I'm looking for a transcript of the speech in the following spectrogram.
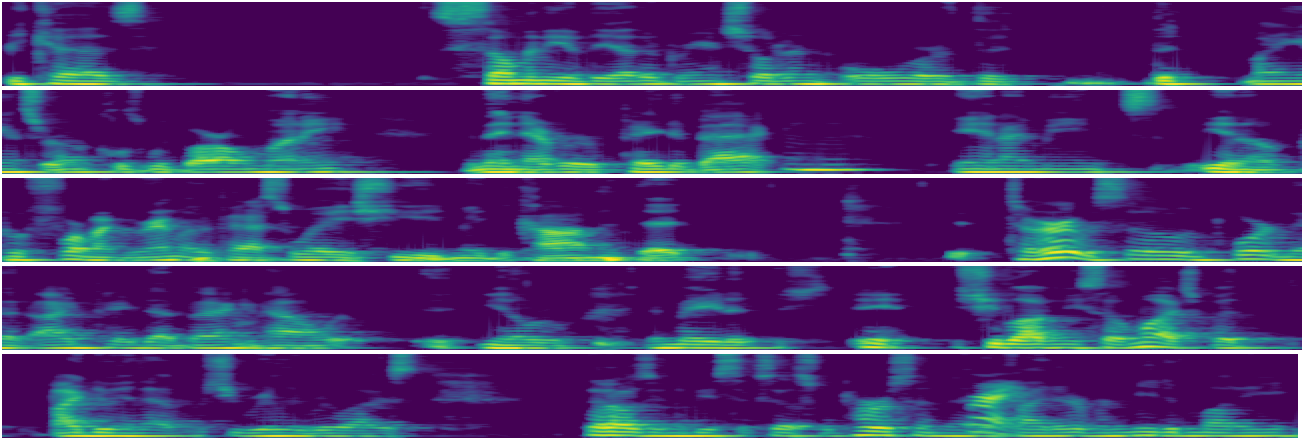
because so many of the other grandchildren or the the my aunts or uncles would borrow money and they never paid it back. Mhm. And I mean, you know, before my grandmother passed away, she had made the comment that to her it was so important that I'd paid that back and how it, you know it made it, it. She loved me so much, but by doing that, she really realized that I was going to be a successful person. That Right. if I'd ever needed money,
